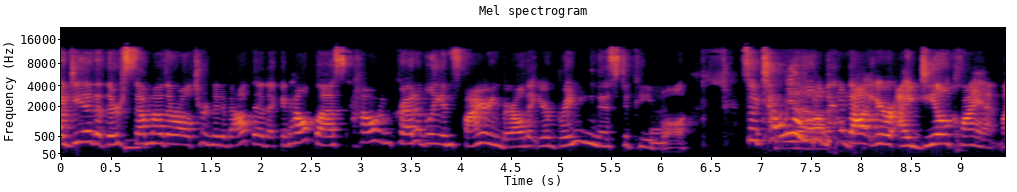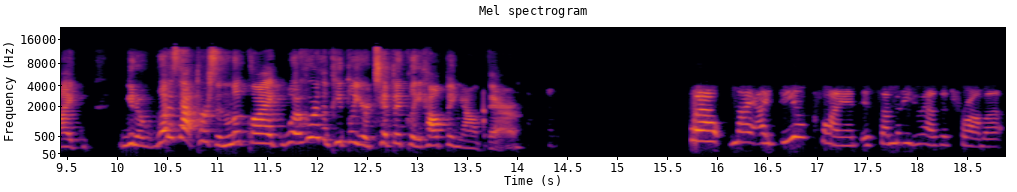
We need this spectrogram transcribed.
idea that there's mm-hmm. some other alternative out there that can help us how incredibly inspiring beryl that you're bringing this to people. So tell me a little bit about your ideal client. Like you know what does that person look like? What, who are the people you're typically helping out there well, my ideal client is somebody who has a trauma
